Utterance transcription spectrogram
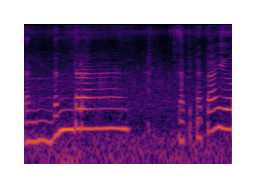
Tan dan daran lapit na tayo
